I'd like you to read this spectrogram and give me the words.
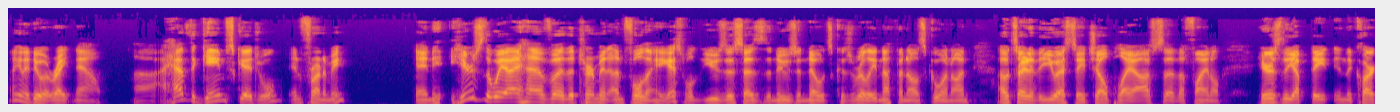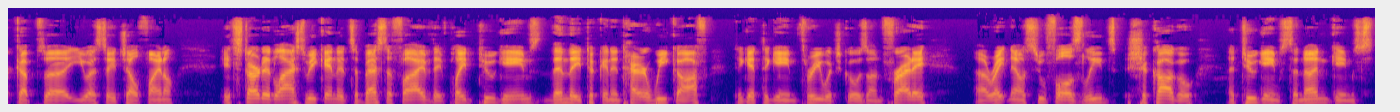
I'm going to do it right now. Uh, I have the game schedule in front of me. And here's the way I have uh, the tournament unfolding. I guess we'll use this as the news and notes because really nothing else going on outside of the USHL playoffs, uh, the final. Here's the update in the Clark Cup's uh, USHL final. It started last weekend. It's a best of five. They've played two games. Then they took an entire week off to get to game three, which goes on Friday. Uh, right now, Sioux Falls leads Chicago uh, two games to none. Games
